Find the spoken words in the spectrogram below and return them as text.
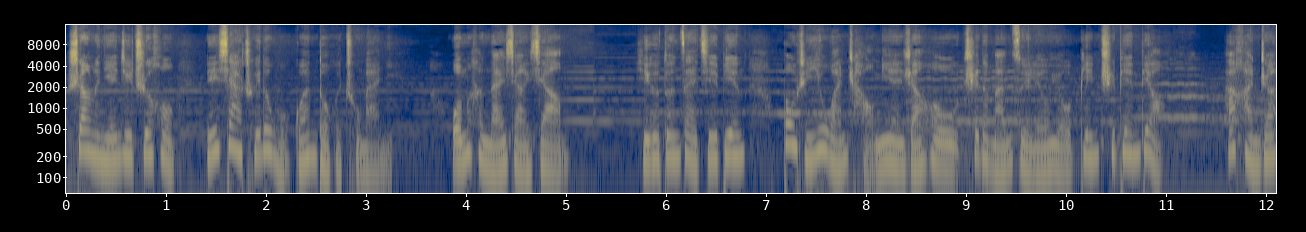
上了年纪之后，连下垂的五官都会出卖你。我们很难想象，一个蹲在街边，抱着一碗炒面，然后吃得满嘴流油，边吃边掉，还喊着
